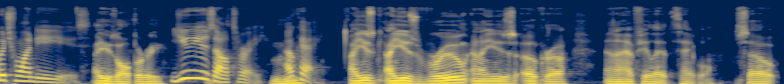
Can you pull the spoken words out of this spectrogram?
which one do you use? I use all three. You use all 3 Mm-hmm. Okay. I use I use roux and I use okra and I have filé at the table. So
